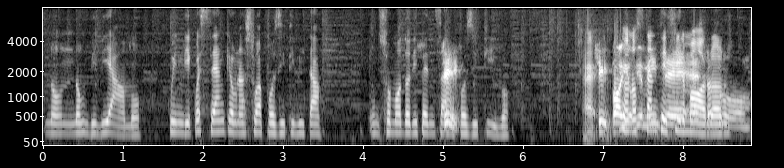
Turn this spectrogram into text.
non, non viviamo. Quindi questa è anche una sua positività, un suo modo di pensare Sì. positivo. Eh, Sì, poi Nonostante ovviamente i film horror. stato-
